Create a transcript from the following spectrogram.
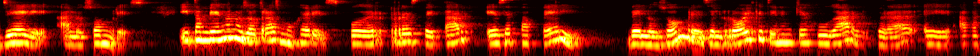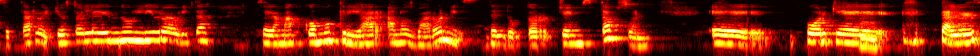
llegue a los hombres y también a nosotras mujeres, poder respetar ese papel de los hombres, el rol que tienen que jugar, ¿verdad? Eh, aceptarlo. Yo estoy leyendo un libro ahorita, se llama Cómo criar a los varones, del doctor James Dobson. Eh, porque mm. tal vez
